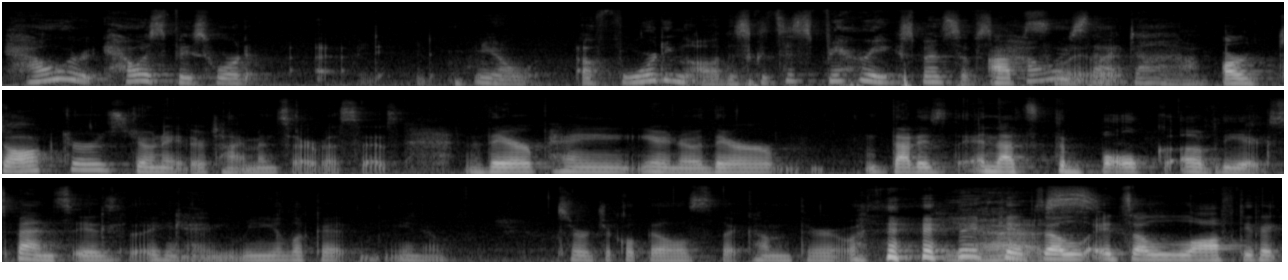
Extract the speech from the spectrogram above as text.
how are how is Face Forward, you know, affording all of this? Because it's very expensive. So how is that done? Our doctors donate their time and services. They're paying, you know, they're that is, and that's the bulk of the expense. Is you know when you look at you know surgical bills that come through, it's a it's a lofty thing.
